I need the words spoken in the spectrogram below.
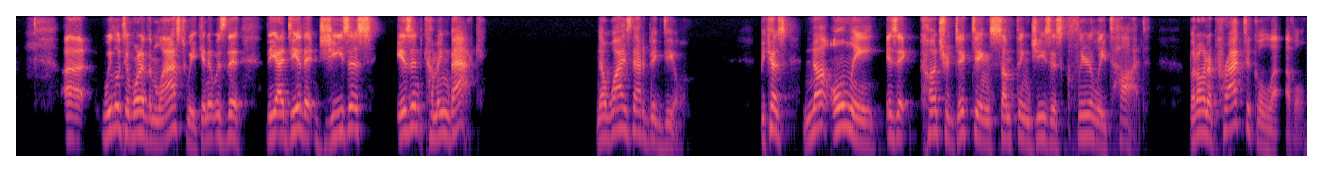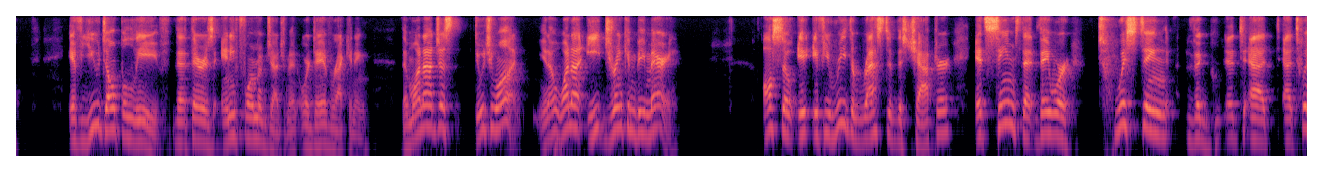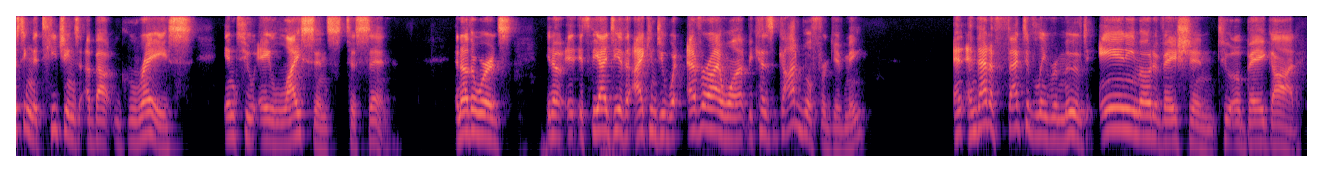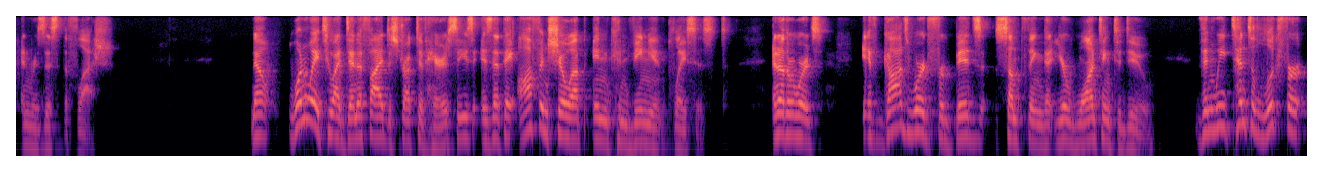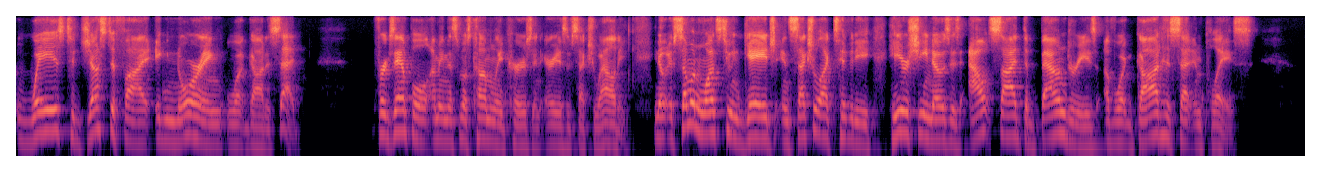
uh, we looked at one of them last week, and it was the the idea that Jesus isn't coming back. Now, why is that a big deal? Because not only is it contradicting something Jesus clearly taught, but on a practical level, if you don't believe that there is any form of judgment or day of reckoning, then why not just do what you want? You know, why not eat, drink, and be merry? Also, if you read the rest of this chapter, it seems that they were twisting the uh, uh, twisting the teachings about grace into a license to sin. In other words, you know, it's the idea that I can do whatever I want because God will forgive me. And, and that effectively removed any motivation to obey God and resist the flesh. Now, one way to identify destructive heresies is that they often show up in convenient places. In other words, if God's word forbids something that you're wanting to do, then we tend to look for ways to justify ignoring what God has said. For example, I mean, this most commonly occurs in areas of sexuality. You know, if someone wants to engage in sexual activity he or she knows is outside the boundaries of what God has set in place,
